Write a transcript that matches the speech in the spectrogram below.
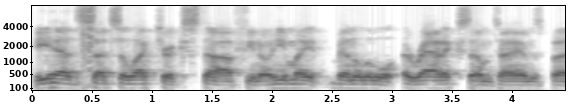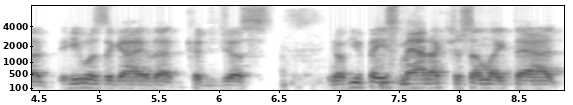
He had such electric stuff. You know, he might have been a little erratic sometimes, but he was the guy that could just, you know, if you face Maddux or something like that,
